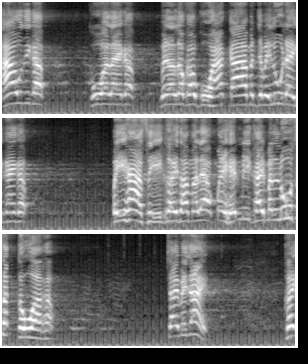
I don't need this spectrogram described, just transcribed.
เอาสิครับ กลัวอะไรครับ เวลาเราเข้ากูหากา มันจะไปรู้ได้ไงครับ ปีห้าสี่เคยทำมาแล้ว ไม่เห็นมีใครมันรู้สักตัวครับ ใช่ไม่ใช่ เคย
